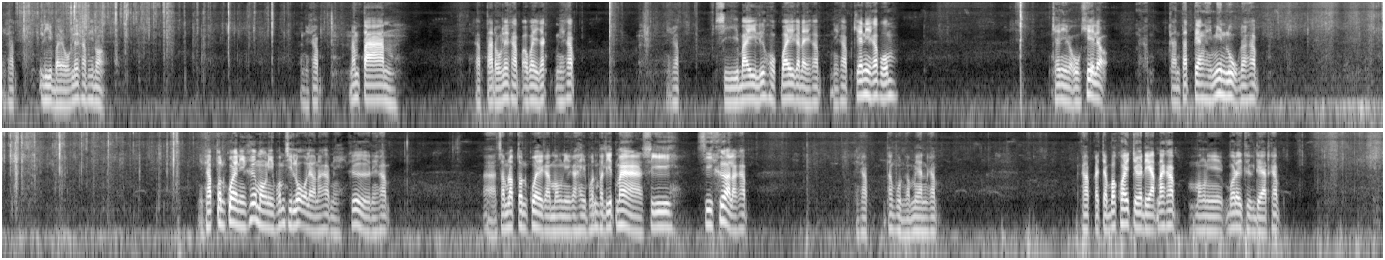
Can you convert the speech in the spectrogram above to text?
นะครับรีบใบออกเลยครับพี่น้องอันนี้ครับ น้ำตาลครับตัดออกเลยครับ เอาไว้ยักษ์นี่ครับนี่ครับสี่ใบหรือหกใบก็ได้ครับนี่ครับแค่นี้ครับผม แค่นี้ก็โอเคแล้วนะครับการตัดแต่งให้มีนลูกนะครับ นี่ครับต้นกล้วยนี่คือมองนี่ผมชิโลแล้วนะครับนี่คือนี่ครับอ่าสำหรับต้นกล้วยกับมองนี้ก็ให้ผลผลิตมาซีซีเครือแล้วครับนี่ครับทั้งผลกับแมนครับ ครับก็จะบ่ค่อยเจอแดดนะครับมองนี้บ่ได้ถึกแดดครับ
